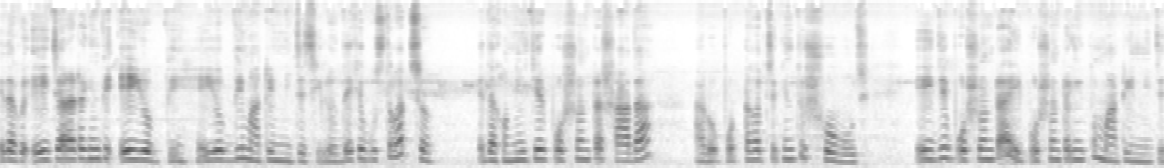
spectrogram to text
এই দেখো, এই চারাটা কিন্তু এই অবধি এই অবধি মাটির নিচে ছিল। দেখে বুঝতে পারছ? এই দেখো, নিচের পোর্শনটা সাদা আর ওপরটা হচ্ছে কিন্তু সবুজ। এই যে পোর্শনটা, এই পোর্শনটা কিন্তু মাটির নিচে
